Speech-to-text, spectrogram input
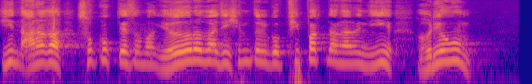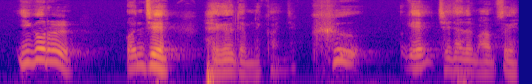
이 나라가 속국돼서 막 여러 가지 힘들고 핍박당하는 이 어려움, 이거를 언제 해결됩니까? 이제 그 게 제자들 마음속에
